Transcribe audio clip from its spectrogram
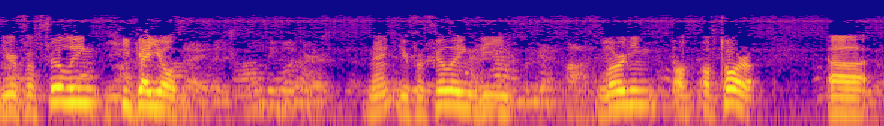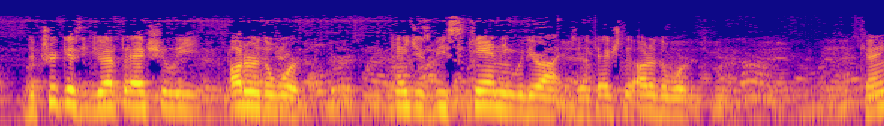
You're fulfilling higayon, right? You're fulfilling the learning of, of Torah. Uh, the trick is you have to actually utter the word. You can't just be scanning with your eyes. You have to actually utter the word. Okay?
